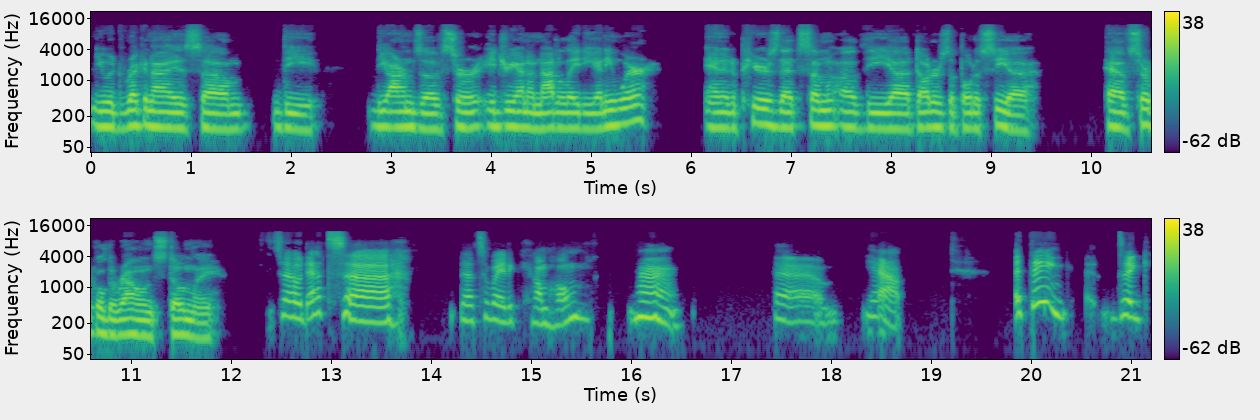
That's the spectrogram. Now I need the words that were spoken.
You would recognize um the the arms of Sir Adriana Not a Lady Anywhere, and it appears that some of the uh, daughters of Boadicea have circled around Stoneleigh. So that's uh that's a way to come home. Hmm. Um yeah. I think like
